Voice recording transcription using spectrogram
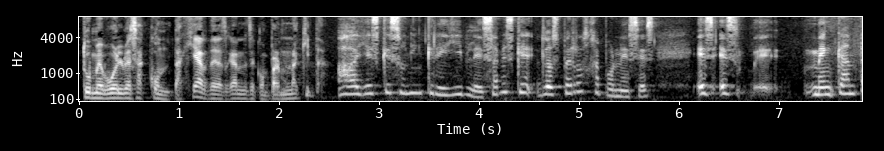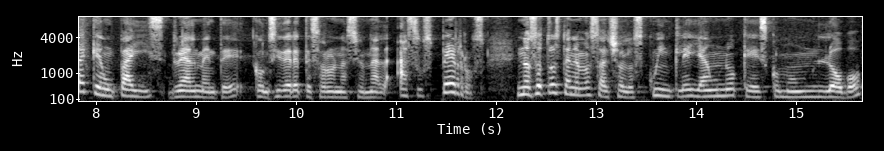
tú me vuelves a contagiar de las ganas de comprarme una quita. Ay, es que son increíbles. ¿Sabes qué? Los perros japoneses, es, es, eh, me encanta que un país realmente considere tesoro nacional a sus perros. Nosotros tenemos al Xoloscuincle y a uno que es como un lobo.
